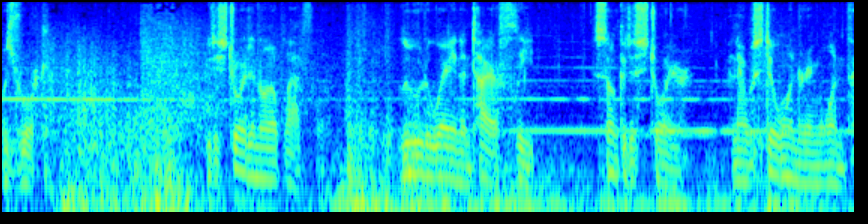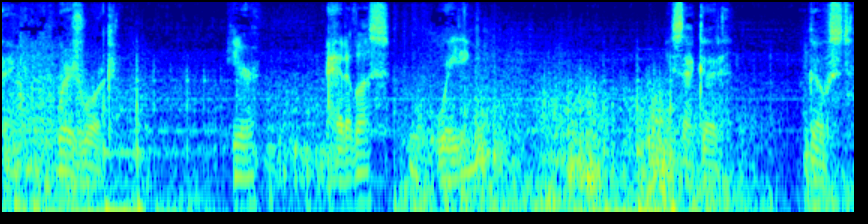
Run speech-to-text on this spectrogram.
was Rourke. We destroyed an oil platform, lured away an entire fleet, sunk a destroyer, and I was still wondering one thing. Where's Rourke? Here? Ahead of us? Waiting? Is that good? A ghost?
